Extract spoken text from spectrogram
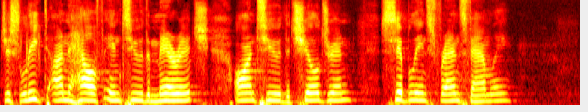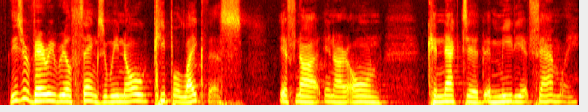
just leaked unhealth into the marriage, onto the children, siblings, friends, family. These are very real things, and we know people like this, if not in our own connected, immediate family.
